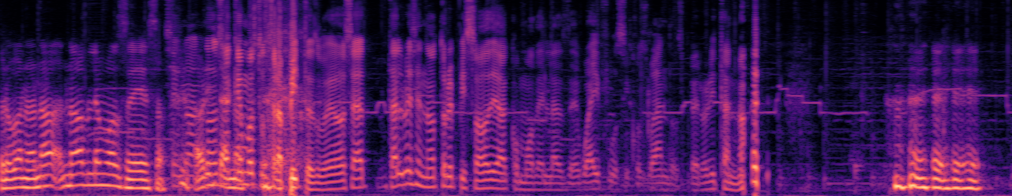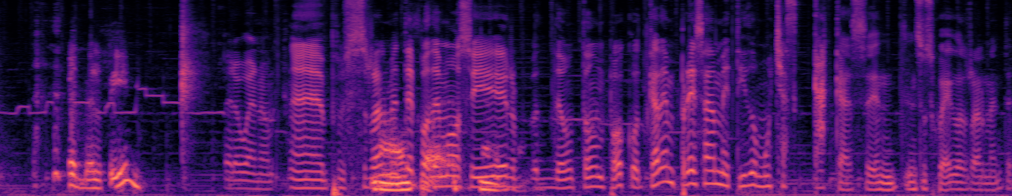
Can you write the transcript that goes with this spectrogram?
Pero bueno, no, no hablemos de eso. Sí, no, saquemos tus trapitos, güey. O sea, tal vez en otro episodio como de las de waifus y juzbandos, pero ahorita no. El delfín. Pero bueno, eh, pues realmente No, podemos ir de un- todo un poco. Cada empresa ha metido muchas cacas en, en sus juegos realmente.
